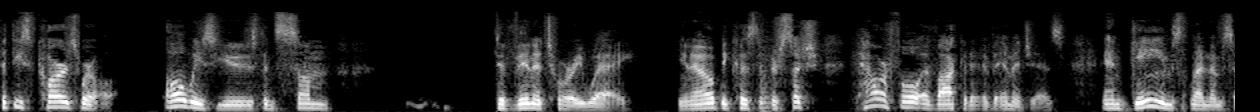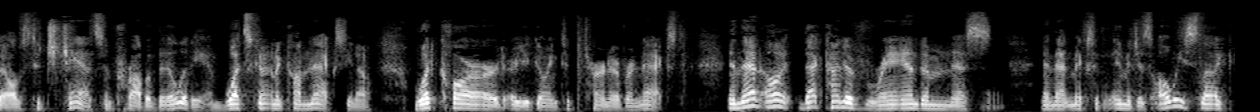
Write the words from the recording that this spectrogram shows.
that these cards were always used in some divinatory way, you know, because they're such powerful evocative images. And games lend themselves to chance and probability and what's going to come next, you know, what card are you going to turn over next? And that, oh, that kind of randomness and that mix of images always like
